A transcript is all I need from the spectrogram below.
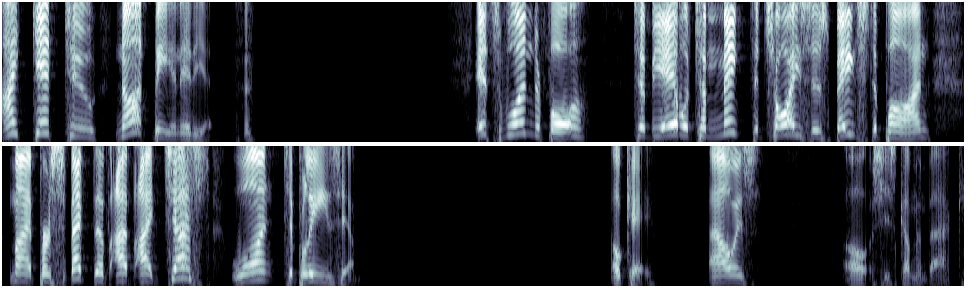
I get to not be an idiot. it's wonderful to be able to make the choices based upon my perspective. I, I just want to please Him. Okay. I always, oh, she's coming back.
